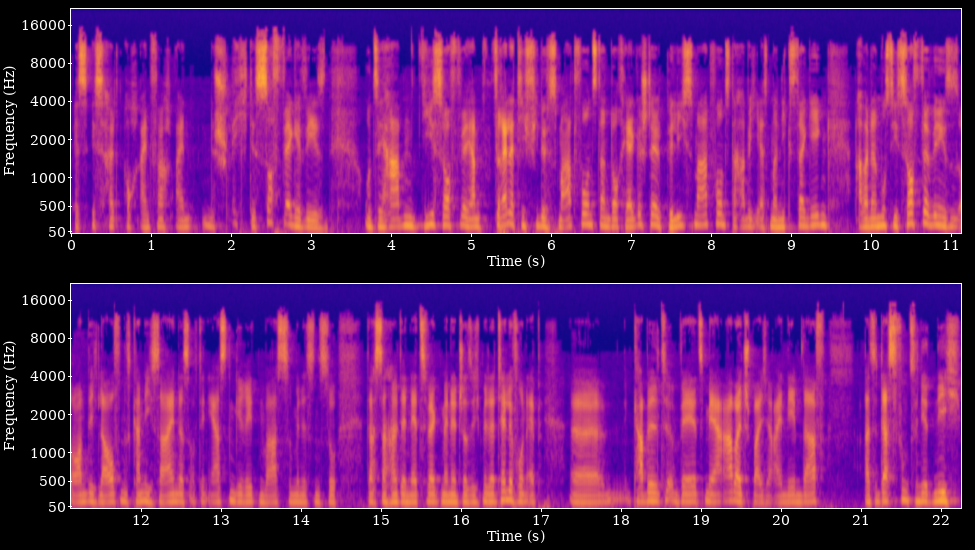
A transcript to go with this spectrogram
es ist halt auch einfach ein, eine schlechte Software gewesen. Und sie haben die Software, sie haben relativ viele Smartphones dann doch hergestellt, Billig-Smartphones, da habe ich erstmal nichts dagegen. Aber dann muss die Software wenigstens ordentlich laufen. Es kann nicht sein, dass auf den ersten Geräten war es zumindest so, dass dann halt der Netzwerkmanager sich mit der Telefon-App äh, kabbelt, wer jetzt mehr Arbeitsspeicher einnehmen darf. Also das funktioniert nicht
